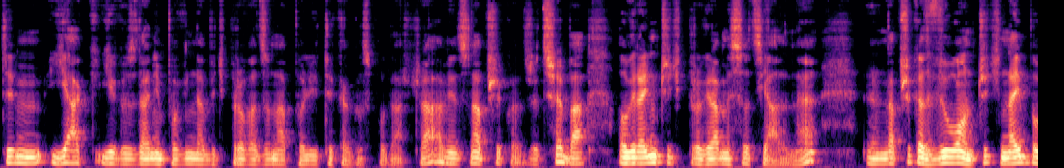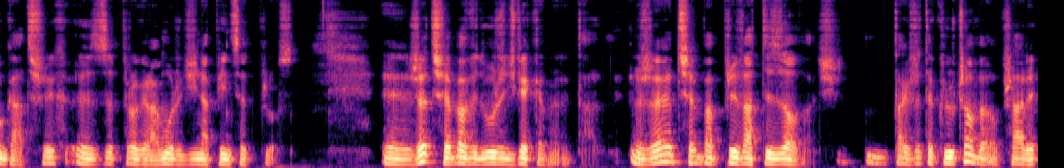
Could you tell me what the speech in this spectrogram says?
tym, jak jego zdaniem powinna być prowadzona polityka gospodarcza, a więc na przykład, że trzeba ograniczyć programy socjalne, na przykład wyłączyć najbogatszych z programu Rodzina 500, że trzeba wydłużyć wiek emerytalny, że trzeba prywatyzować także te kluczowe obszary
